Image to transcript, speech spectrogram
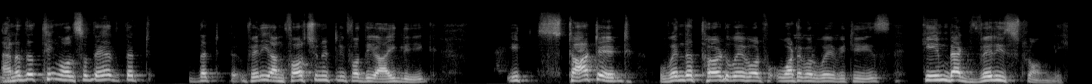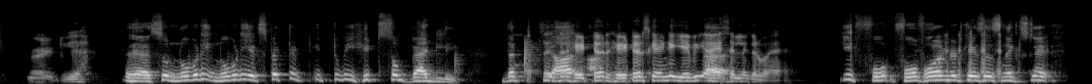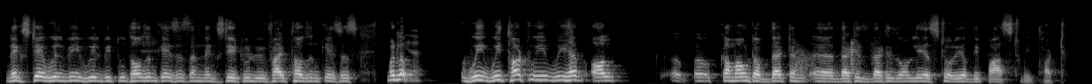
Mm. another thing also there that that very unfortunately for the I League, it started when the third wave or whatever wave it is came back very strongly. Right. Yeah. Uh, so nobody nobody expected it to be hit so badly that अच्छा, yeah, hater haters कहेंगे ये भी ISL ने करवाया है कि four, four, 400 cases next day next day will be will be 2000 cases and next day it will be 5000 cases but yeah. we we thought we we have all uh, uh, come out of that and uh, that is that is only a story of the past we thought.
